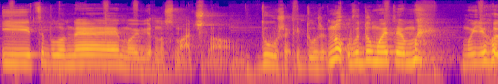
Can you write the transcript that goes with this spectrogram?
І це було неймовірно смачно. Дуже і дуже. Ну, ви думаєте, ми, ми його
